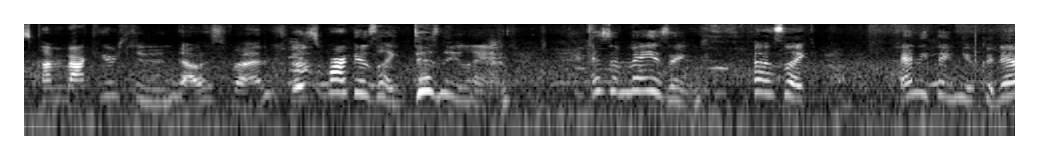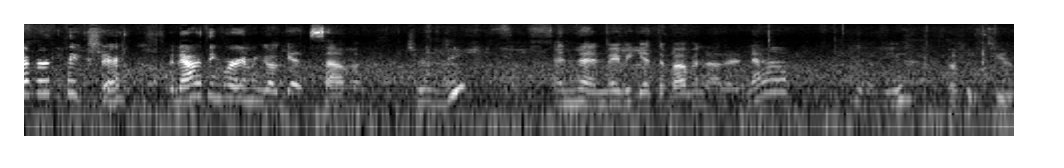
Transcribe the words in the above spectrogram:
Let's come back here soon. That was fun. This park is like Disneyland. It's amazing. It's like anything you could ever picture. But now I think we're gonna go get some treats and then maybe get the Bubba another nap. Love you. That'd be cute.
